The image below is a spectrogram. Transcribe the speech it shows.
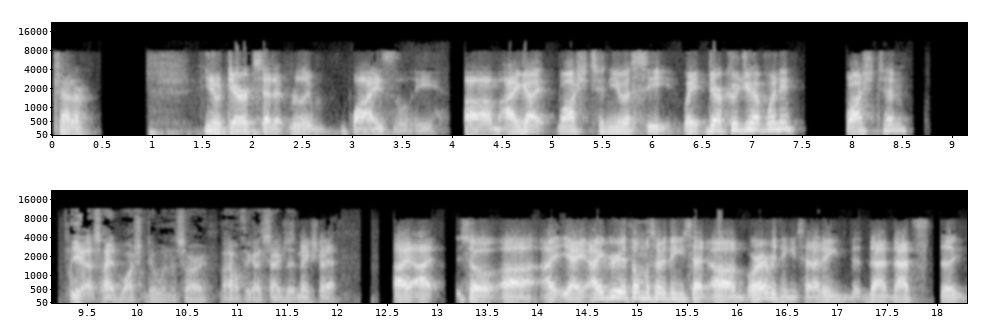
Tyler, you know Derek said it really wisely. Um, I got Washington USC. Wait, Derek, who'd you have winning? Washington. Yes, I had Washington winning. Sorry, I don't think I said Sorry, that. Just make sure that. I, I so uh, I yeah I agree with almost everything you said, um, or everything you said. I think that, that that's the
